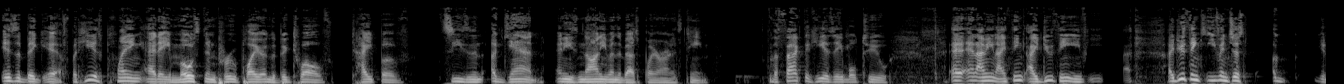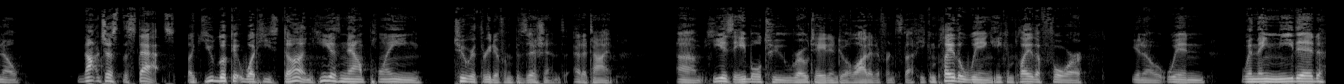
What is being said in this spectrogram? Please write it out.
is a big if, but he is playing at a most improved player in the Big 12 type of season again. And he's not even the best player on his team. The fact that he is able to, and, and I mean, I think, I do think, I do think even just, uh, you know, not just the stats. Like you look at what he's done, he is now playing two or three different positions at a time. Um, he is able to rotate into a lot of different stuff. He can play the wing, he can play the four. You know, when when they needed,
